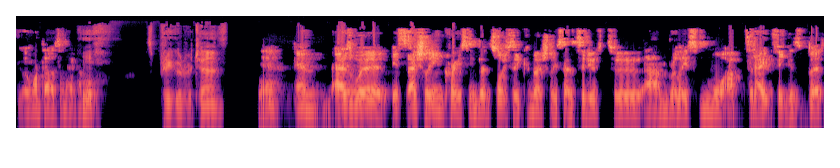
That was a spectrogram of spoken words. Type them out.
one thousand eight hundred. It's a pretty good return. Yeah, and as we're, it's actually increasing, but it's obviously commercially sensitive to um, release more up to date figures. But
